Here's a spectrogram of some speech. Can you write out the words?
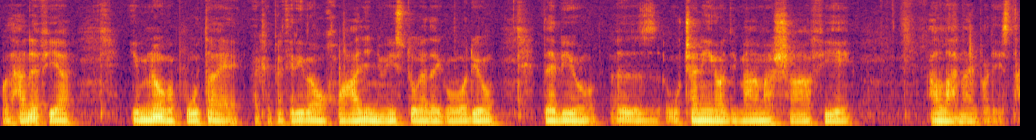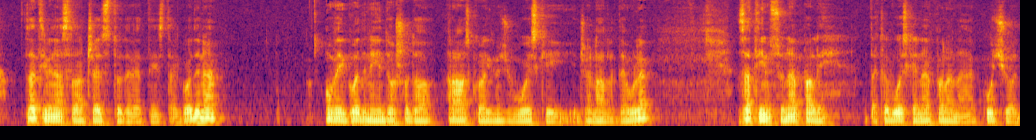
od Hanefija i mnogo puta je dakle, pretjerivao u hvaljenju istoga da je govorio da je bio e, učeniji od imama Šafije. Allah najbolje zna. Zatim je nastala 419. godina. Ove godine je došlo do raskola između vojske i Dželala Deule. Zatim su napali dakle vojska je napala na kuću od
